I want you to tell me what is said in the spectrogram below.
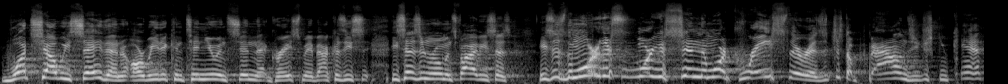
What shall we say then? Are we to continue in sin that grace may abound? Because he, he says in Romans 5, he says, he says, the more this the more you sin, the more grace there is. It just abounds. You just you can't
